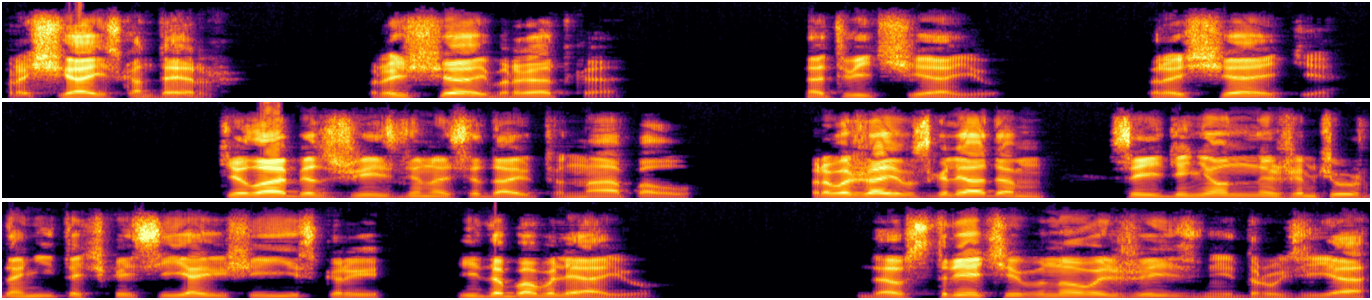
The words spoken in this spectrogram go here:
Прощай, Искандер. Прощай, братка. Отвечаю. Прощайте. Тела безжизненно седают на пол. Провожаю взглядом соединенные жемчужной ниточкой сияющие искры и добавляю. До встречи в новой жизни, друзья.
